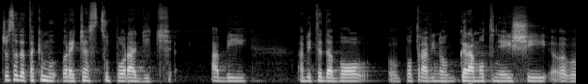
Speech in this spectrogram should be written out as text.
čo sa dá takému reťazcu poradiť, aby, aby teda bol potravino gramotnejší e,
